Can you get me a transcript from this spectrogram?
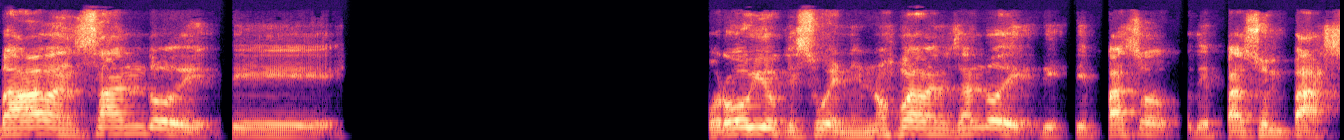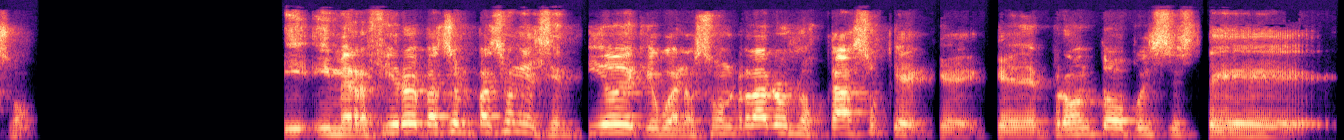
va avanzando de, por obvio que suene, ¿no? Va avanzando de, de, paso, de paso en paso. Y, me refiero de paso en paso en el sentido de que, bueno, son raros los casos que, que, de pronto, pues, este,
